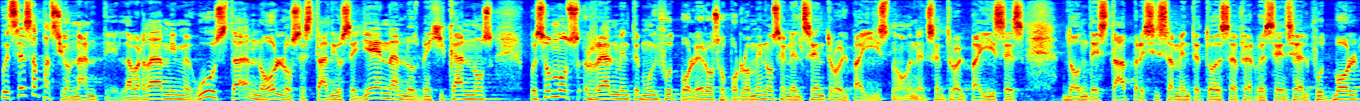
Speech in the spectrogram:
pues es apasionante. La verdad a mí me gusta, ¿no? Los estadios se llenan, los mexicanos, pues somos realmente muy futboleros, o por lo menos en el centro del país, ¿no? En el centro del país es donde está precisamente toda esa efervescencia del fútbol.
